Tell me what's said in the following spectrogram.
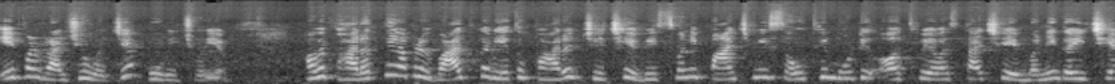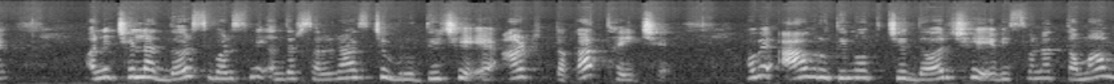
એ પણ રાજ્યો વચ્ચે હોવી જોઈએ. હવે ભારતની આપણે વાત કરીએ તો ભારત જે છે વિશ્વની પાંચમી સૌથી મોટી અર્થવ્યવસ્થા છે એ બની ગઈ છે. અને છેલ્લા દસ વર્ષની અંદર સરેરાશ જે વૃદ્ધિ છે એ આઠ ટકા થઈ છે. હવે આ વૃદ્ધિનો જે દર છે એ વિશ્વના તમામ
